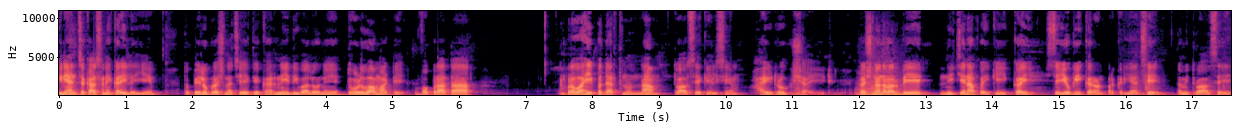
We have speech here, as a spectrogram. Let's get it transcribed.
જ્ઞાન ચકાસણી કરી લઈએ તો પહેલો પ્રશ્ન છે કે ઘરની દિવાલોને ધોળવા માટે વપરાતા પ્રવાહી પદાર્થનું નામ તો આવશે કેલ્શિયમ. હાઇડ્રોક્સાઇડ. પ્રશ્ન નંબર બે, નીચેના પૈકી કઈ સંયોગીકરણ પ્રક્રિયા છે? તો મિત્રો આવશે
